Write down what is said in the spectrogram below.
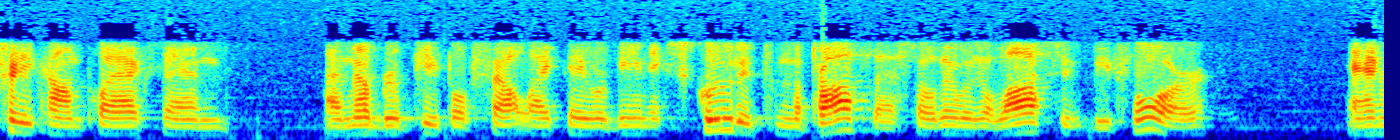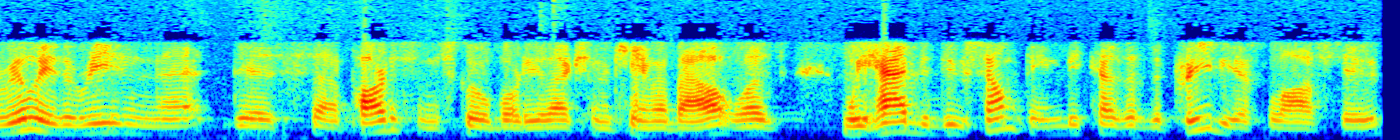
pretty complex, and a number of people felt like they were being excluded from the process. So there was a lawsuit before and really, the reason that this uh, partisan school board election came about was we had to do something because of the previous lawsuit.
